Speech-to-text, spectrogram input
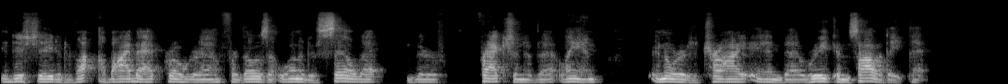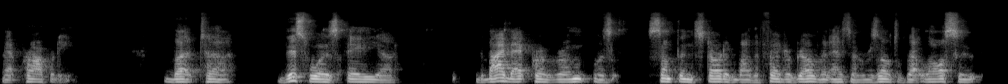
initiated a buyback program for those that wanted to sell that their fraction of that land in order to try and uh, reconsolidate that that property. But uh, this was a uh, the buyback program was something started by the federal government as a result of that lawsuit.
